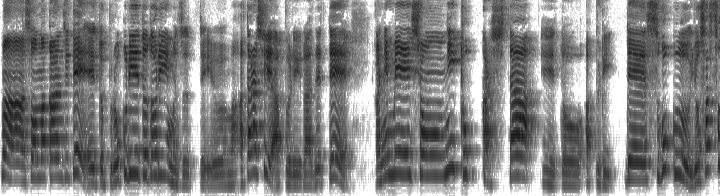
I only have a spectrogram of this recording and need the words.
まあ、そんな感じで、えっ、と、プロクリエイトドリームズっていう、まあ、新しいアプリが出て、アニメーションに特化した、えっ、と、アプリ。で、すごく良さそ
